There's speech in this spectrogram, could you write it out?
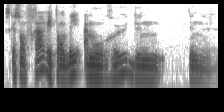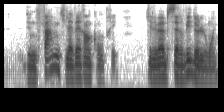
parce que son frère est tombé amoureux d'une femme qu'il avait rencontrée, qu'il avait observée de loin.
